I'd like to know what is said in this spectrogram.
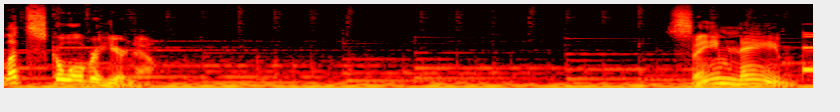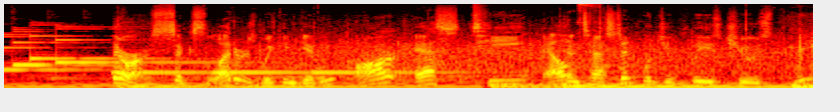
Let's go over here now. Same name. There are six letters we can give you. R, S, T, L. Contestant, would you please choose three?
